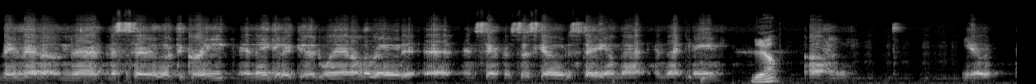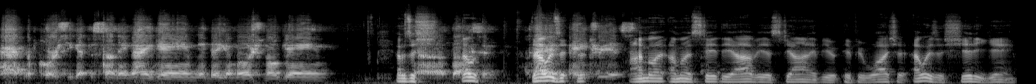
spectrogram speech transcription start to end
They haven't necessarily looked great, and they get a good win on the road at, at, in San Francisco to stay on that in that game. Yeah. Um, you know, Pack, of course, you got the Sunday night game, the big emotional game. That was a Uh, that was, and that was a- Patriots. I'm gonna, I'm going to state the obvious, John. If you if you watch it, that was a shitty game.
